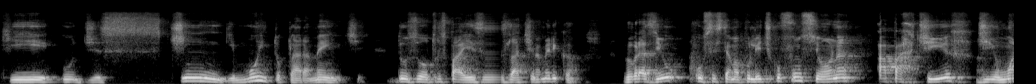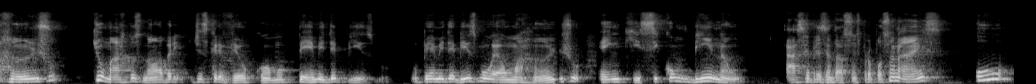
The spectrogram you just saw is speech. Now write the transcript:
que o distingue muito claramente dos outros países latino-americanos. No Brasil, o sistema político funciona a partir de um arranjo que o Marcos Nobre descreveu como PMDBismo. O PMDBismo é um arranjo em que se combinam as representações proporcionais, o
